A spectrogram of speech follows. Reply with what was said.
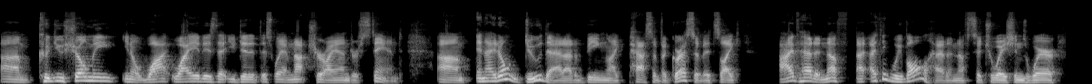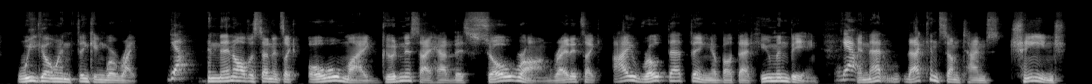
um, could you show me, you know, why why it is that you did it this way? I'm not sure I understand. Um, and I don't do that out of being like passive aggressive. It's like I've had enough. I think we've all had enough situations where we go in thinking we're right. Yeah. And then all of a sudden it's like, oh my goodness, I had this so wrong, right? It's like I wrote that thing about that human being. Yeah. And that that can sometimes change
